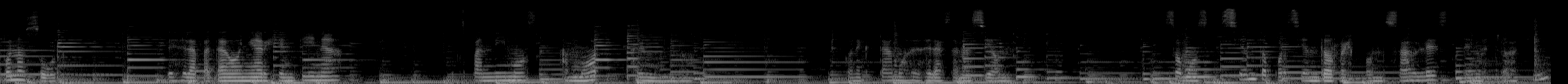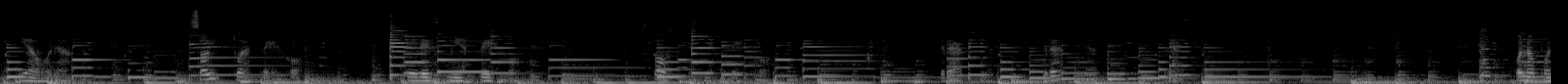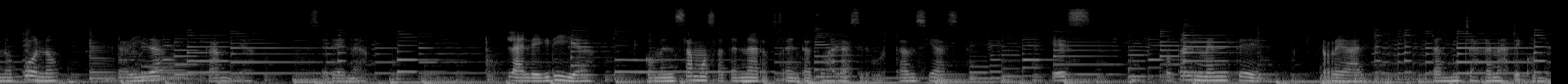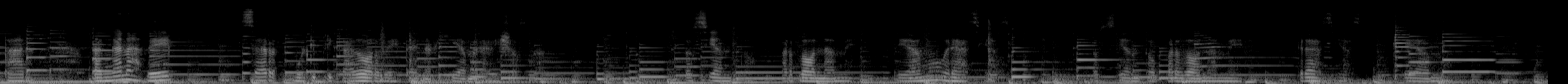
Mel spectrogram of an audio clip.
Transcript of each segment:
Oponopono Sur. Desde la Patagonia Argentina expandimos amor al mundo. Conectamos desde la sanación. Somos 100% responsables de nuestro aquí y ahora. Soy tu espejo. Eres mi espejo. Sos mi Pono, pono, pono. La vida cambia, se serena. La alegría que comenzamos a tener frente a todas las circunstancias es totalmente real. Dan muchas ganas de contar, dan ganas de ser multiplicador de esta energía maravillosa. Lo siento, perdóname, te amo, gracias. Lo siento, perdóname, gracias, amo.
